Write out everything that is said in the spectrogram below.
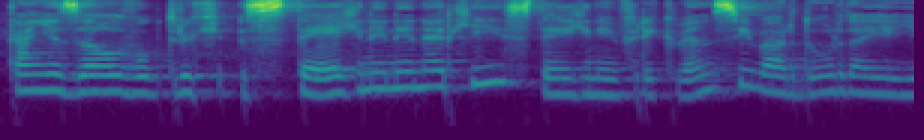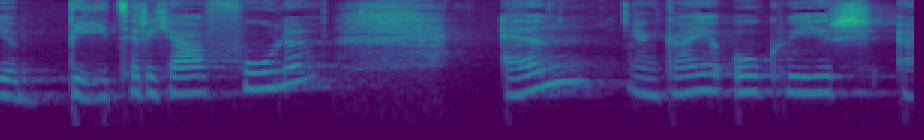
kan je zelf ook terug stijgen in energie, stijgen in frequentie, waardoor dat je je beter gaat voelen. En dan kan je ook weer uh,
